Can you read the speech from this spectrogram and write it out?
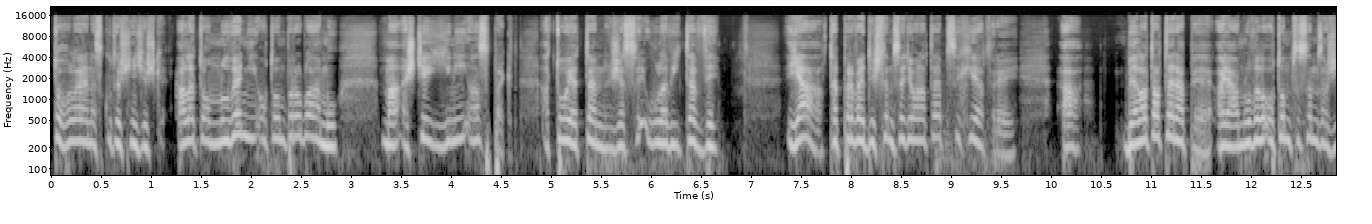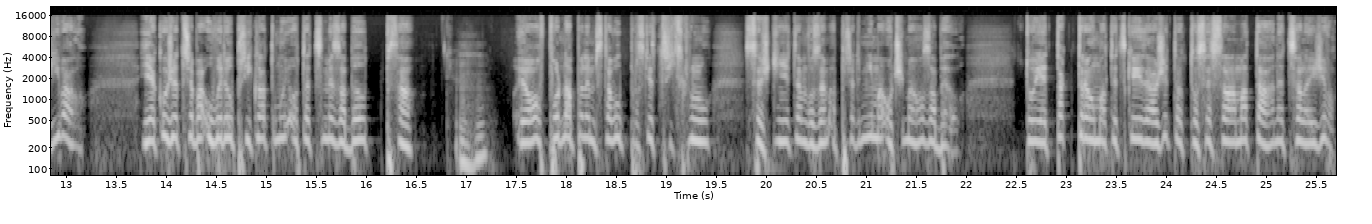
tohle je neskutečně těžké. Ale to mluvení o tom problému má ještě jiný aspekt. A to je ten, že si ulevíte vy. Já teprve, když jsem seděl na té psychiatrii a byla ta terapie a já mluvil o tom, co jsem zažíval, jakože třeba uvedou příklad, můj otec mi zabil psa. Mm-hmm. Jo, v podnapilém stavu prostě střísknul se štěnitem vozem a před mýma očima ho zabil. To je tak traumatický zážitek, to se s váma táhne celý život.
